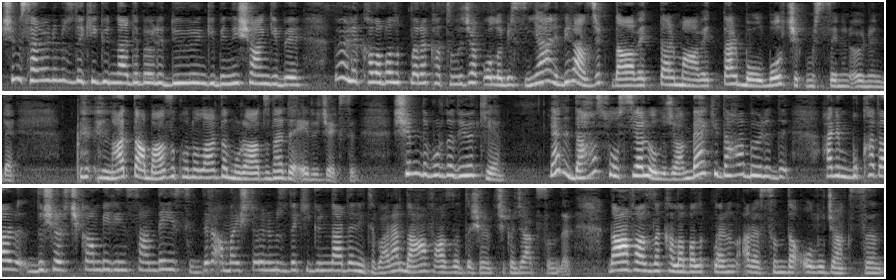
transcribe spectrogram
Şimdi sen önümüzdeki günlerde böyle düğün gibi, nişan gibi böyle kalabalıklara katılacak olabilirsin. Yani birazcık davetler, mavetler bol bol çıkmış senin önünde. Hatta bazı konularda muradına da ereceksin. Şimdi burada diyor ki yani daha sosyal olacağım. Belki daha böyle de, hani bu kadar dışarı çıkan bir insan değilsindir ama işte önümüzdeki günlerden itibaren daha fazla dışarı çıkacaksındır. Daha fazla kalabalıkların arasında olacaksın.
